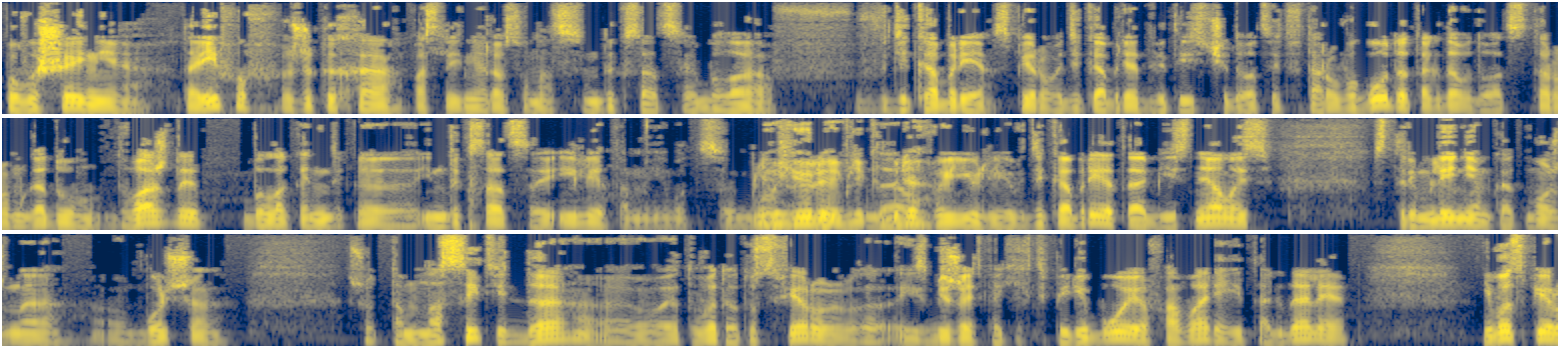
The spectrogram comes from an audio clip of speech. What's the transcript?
повышения тарифов ЖКХ. Последний раз у нас индексация была в в декабре, с 1 декабря 2022 года. Тогда в 2022 году дважды была э, индексация, или там и вот ближе, июле и в да, декабре. в июле и в декабре. Это объяснялось стремлением как можно э, больше что-то там насытить, да, э, эту, вот эту сферу, э, избежать каких-то перебоев, аварий и так далее. И вот с 1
